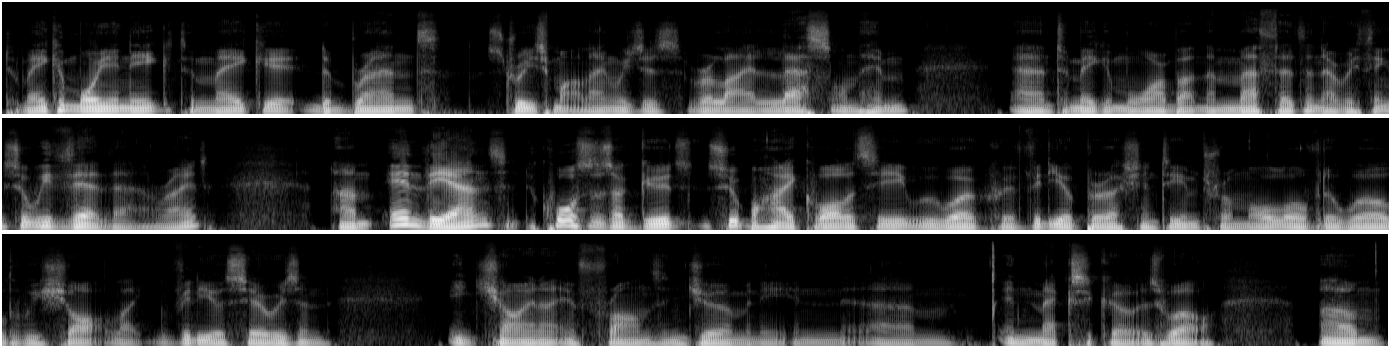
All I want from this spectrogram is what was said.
to make it more unique, to make it the brand Street Smart Languages rely less on him and to make it more about the method and everything. So we did that, right? Um, in the end, the courses are good, super high quality. We worked with video production teams from all over the world. We shot like video series in in China, in France, in Germany, in um, in Mexico as well. Um,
